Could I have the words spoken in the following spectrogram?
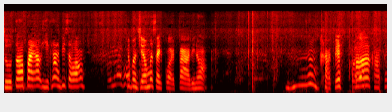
สู่ต่อไปเอาอีกข้างที่สองชื่อเพิ่นเสียวเมื่อใส่ก่อยป่าพี่เน้องอื้อหือขากเด้ป้าขากเด้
